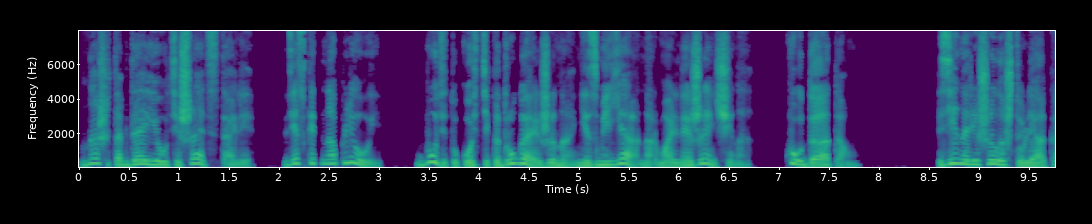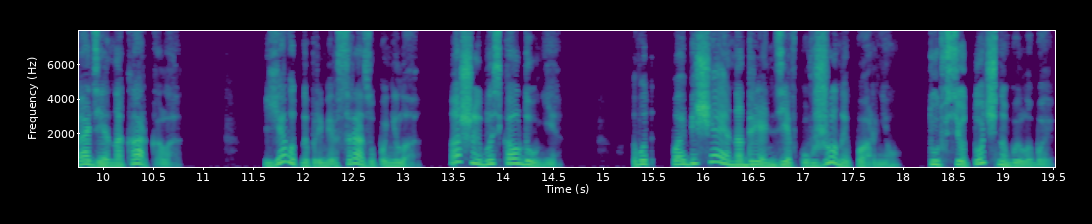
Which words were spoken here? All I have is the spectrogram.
Наши тогда ее утешать стали. Дескать, наплюй. Будет у Костика другая жена, не змея, а нормальная женщина. Куда там? Зина решила, что Леокадия накаркала. Я вот, например, сразу поняла. Ошиблась колдунья. Вот пообещая на дрянь девку в жены парню, тут все точно было бы.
